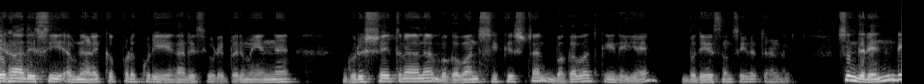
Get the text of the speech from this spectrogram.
ஏகாதசி அப்படின்னு அழைக்கப்படக்கூடிய ஏகாதசியுடைய பெருமை என்ன? குருஷேத்திரால பகவான் ஸ்ரீகிருஷ்ணன் பகவத்கீதையை உபதேசம் செய்த திருநாள். ஸோ இந்த ரெண்டு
